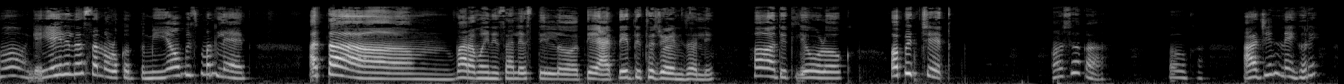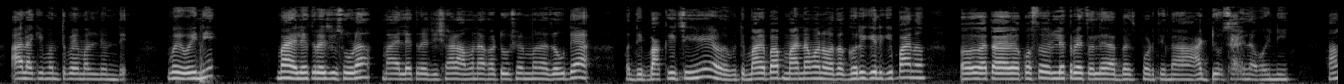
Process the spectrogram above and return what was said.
हं येईल नसताना ओळखत तुम्ही या ऑफिस मधले आहेत आता बारा महिने झाले असतील ते ते तिथं जॉईन झाले हा तिथली ओळख ऑफिसचे आहेत असं का हो का आजी नाही घरी आला की म्हणतो बाई मला नेऊन दे वय वहिनी माया लेकराची सोडा माया लेकराची शाळा म्हणा का ट्युशन म्हणा जाऊ द्या पण ते बाकीचे हे ते मायबाप माना म्हणा आता घरी गेले की पानं आता कसं लेकराचा लय अभ्यास पडते ना आठ दिवस झाले ना वहिनी हा?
